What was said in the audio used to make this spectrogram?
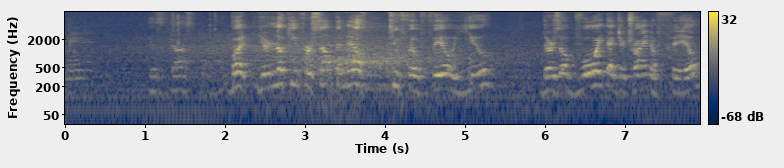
Amen. It's gospel. But you're looking for something else to fulfill you. There's a void that you're trying to fill.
